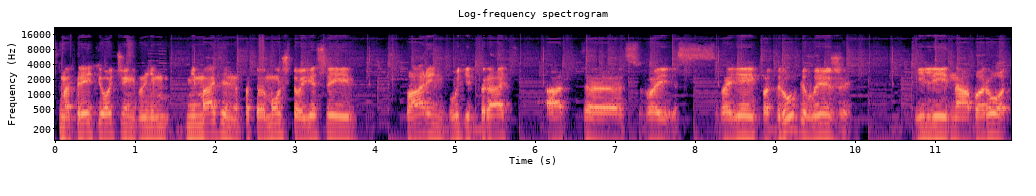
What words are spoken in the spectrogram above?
смотреть очень внимательно, потому что если парень будет брать от э, своей, своей подруги лыжи или наоборот,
